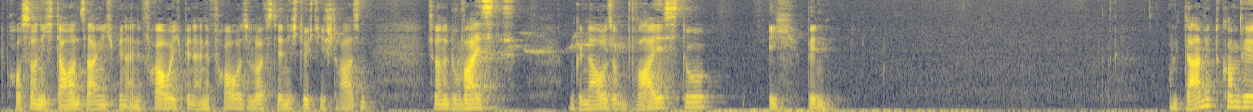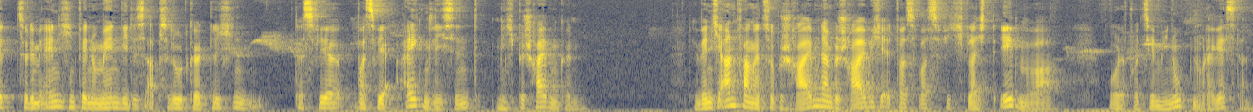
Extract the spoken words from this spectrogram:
Du brauchst auch nicht dauernd sagen, ich bin eine Frau, ich bin eine Frau, so läufst du ja nicht durch die Straßen, sondern du weißt es. Und genauso weißt du, ich bin. Und damit kommen wir zu dem ähnlichen Phänomen wie des absolut Göttlichen, dass wir, was wir eigentlich sind, nicht beschreiben können. Denn wenn ich anfange zu beschreiben, dann beschreibe ich etwas, was ich vielleicht eben war oder vor zehn Minuten oder gestern.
